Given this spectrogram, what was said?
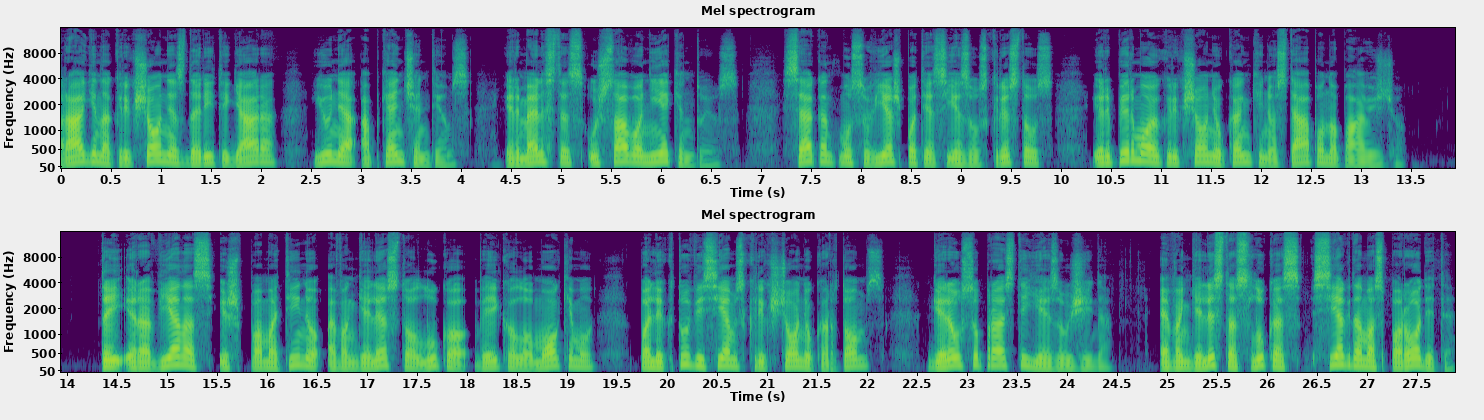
ragina krikščionis daryti gerą jų neapkenčiantiems ir melstis už savo niekintojus, sekant mūsų viešpaties Jėzaus Kristaus ir pirmojo krikščionių kankinio Stepono pavyzdžių. Tai yra vienas iš pamatinių evangelisto Luko veikalo mokymų, paliktų visiems krikščionių kartoms geriau suprasti Jėzaus žinę. Evangelistas Lukas siekdamas parodyti,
